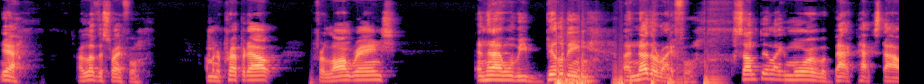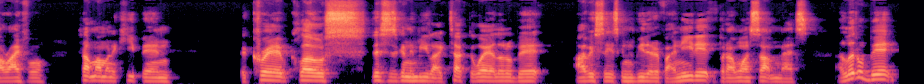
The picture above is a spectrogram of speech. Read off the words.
Yeah, I love this rifle. I'm gonna prep it out for long range, and then I will be building another rifle, something like more of a backpack style rifle, something I'm gonna keep in the crib close. This is gonna be like tucked away a little bit. Obviously, it's gonna be there if I need it, but I want something that's a little bit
